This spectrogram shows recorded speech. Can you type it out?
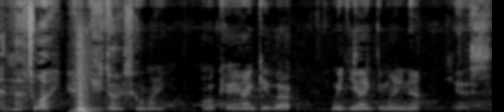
And that's why you don't steal money. Okay, I give up. Would you like the money now? Yes.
